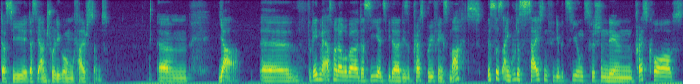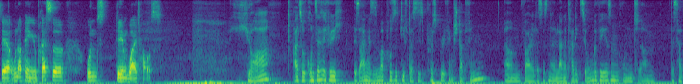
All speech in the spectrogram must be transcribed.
dass, die, dass die Anschuldigungen falsch sind. Ähm, ja, äh, reden wir erstmal darüber, dass sie jetzt wieder diese Press Briefings macht. Ist das ein gutes Zeichen für die Beziehung zwischen dem Presskorps, der unabhängigen Presse und dem White House? Ja, also grundsätzlich würde ich sagen, es ist immer positiv, dass diese Press Briefings stattfinden, ähm, weil das ist eine lange Tradition gewesen und ähm, das hat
